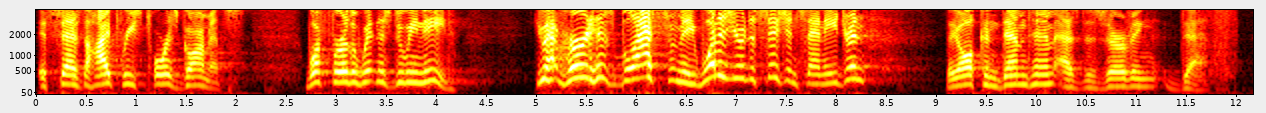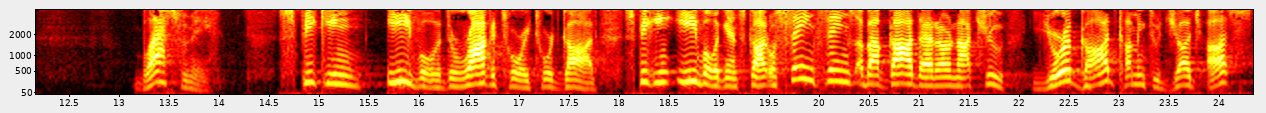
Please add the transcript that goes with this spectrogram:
It says the high priest tore his garments. What further witness do we need? You have heard his blasphemy. What is your decision, Sanhedrin? They all condemned him as deserving death. Blasphemy, speaking evil, derogatory toward God, speaking evil against God, or saying things about God that are not true. You're God coming to judge us?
